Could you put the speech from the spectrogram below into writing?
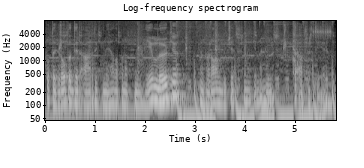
tot de grote der aarde kunnen helpen op een heel leuke en vooral een budgetvriendelijke manier te adverteren.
